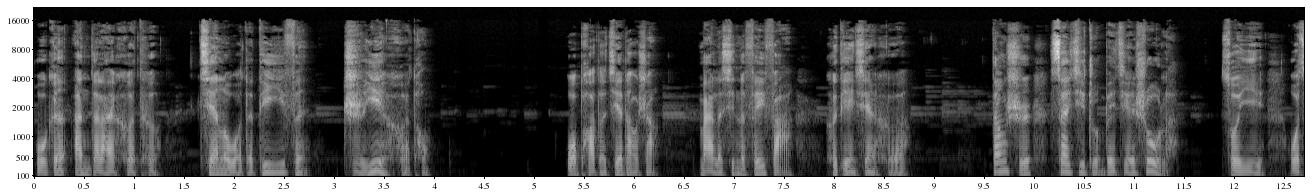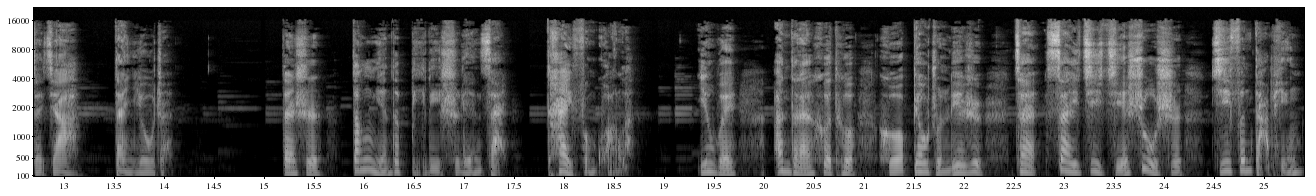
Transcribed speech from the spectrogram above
我跟安德莱赫特签了我的第一份职业合同。我跑到街道上买了新的飞法和电线盒。当时赛季准备结束了，所以我在家担忧着。但是当年的比利时联赛太疯狂了。因为安德莱赫特和标准烈日在赛季结束时积分打平，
